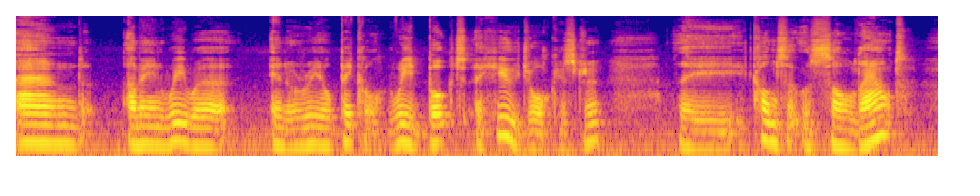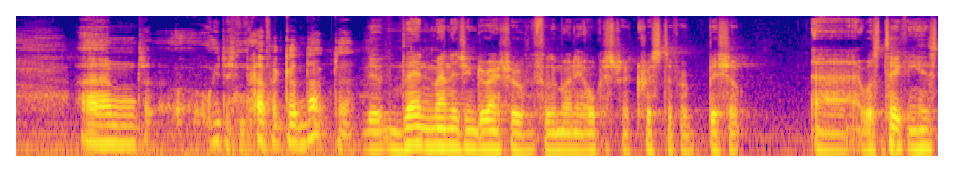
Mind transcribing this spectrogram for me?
And I mean, we were in a real pickle. We'd booked a huge orchestra, the concert was sold out, and we didn't have a conductor. The then managing director of the Philharmonia Orchestra, Christopher Bishop, uh, was taking his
